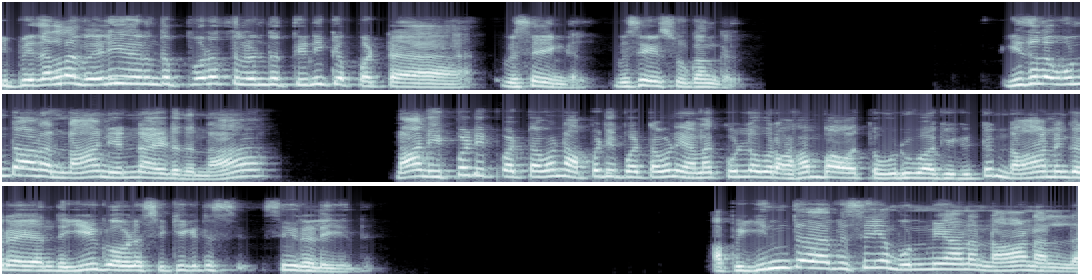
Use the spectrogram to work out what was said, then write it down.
இப்ப இதெல்லாம் வெளியே புறத்திலிருந்து திணிக்கப்பட்ட விஷயங்கள் விஷய சுகங்கள். இதுல உண்டான நான் என்ன ஆயிடுதுன்னா நான் இப்படிப்பட்டவன் அப்படிப்பட்டவன் எனக்குள்ள ஒரு அகம்பாவத்தை உருவாக்கிக்கிட்டு நானுங்கிற அந்த ஈகோவில் சிக்கிக்கிட்டு சீரழியுது. அப்ப இந்த விஷயம் உண்மையான நான் அல்ல.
